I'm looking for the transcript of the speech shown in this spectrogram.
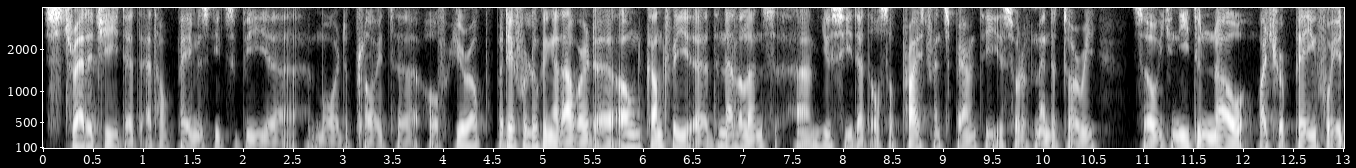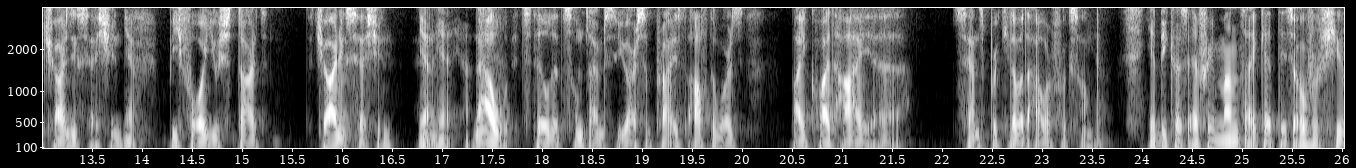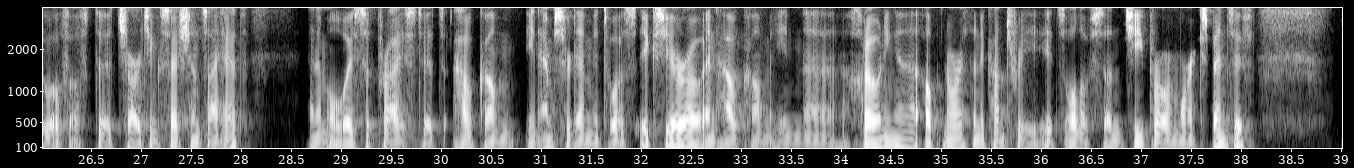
strategy that ad hoc payments needs to be uh, more deployed uh, over Europe. But if we're looking at our uh, own country, uh, the Netherlands, um, you see that also price transparency is sort of mandatory. So you need to know what you're paying for your charging session Yeah. before you start the charging session. Yeah, And yeah, yeah. Now it's still that sometimes you are surprised afterwards by quite high uh, cents per kilowatt hour, for example. Yeah, because every month I get this overview of, of the charging sessions I had. And I'm always surprised at how come in Amsterdam it was X euro and how come in uh, Groningen up north in the country it's all of a sudden cheaper or more expensive.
